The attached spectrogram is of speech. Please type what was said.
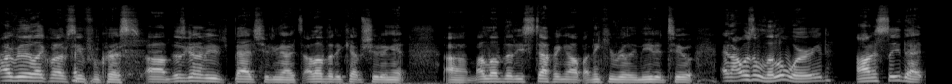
I really like what I've seen from Khris. Um, there's going to be bad shooting nights. I love that he kept shooting it. Um, I love that he's stepping up. I think he really needed to. And I was a little worried, honestly, that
